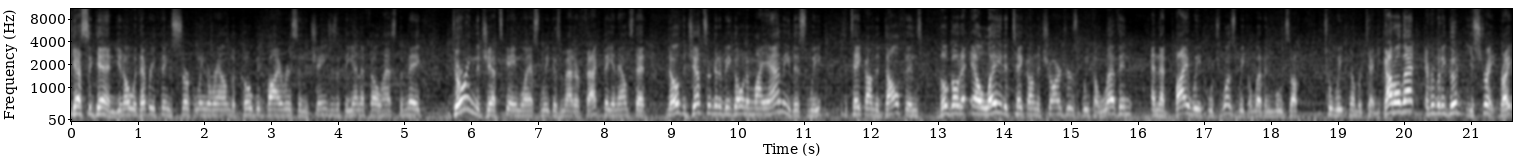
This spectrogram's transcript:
Guess again, you know, with everything circling around the COVID virus and the changes that the NFL has to make, during the Jets game last week, as a matter of fact, they announced that no, the Jets are going to be going to Miami this week to take on the Dolphins. They'll go to LA to take on the Chargers week 11, and that bye week, which was week 11, moves up to week number 10. You got all that? Everybody good? You straight, right?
